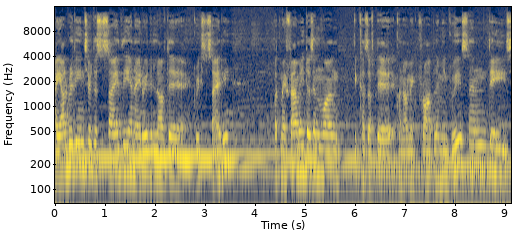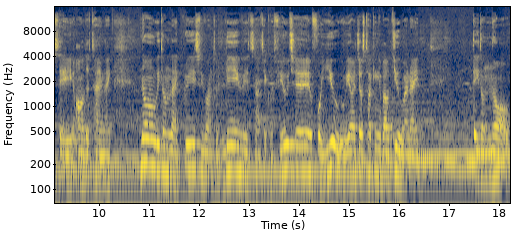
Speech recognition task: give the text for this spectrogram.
I already entered the society and i really love the greek society but my family doesn't want because of the economic problem in Greece, and they say all the time like, "No, we don't like Greece. We want to leave. It's not a good future for you. We are just talking about you." And I, they don't know.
